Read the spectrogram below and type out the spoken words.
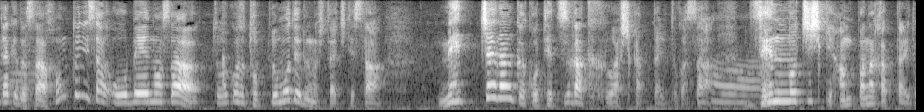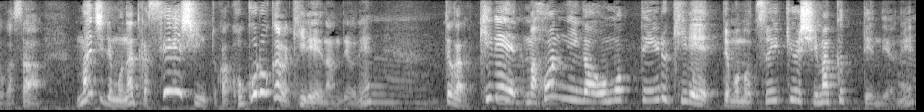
だけどさ本当にさ欧米のさそれこそトップモデルの人たちってさめっちゃなんかこう哲学詳しかったりとかさ禅の知識半端なかったりとかさマジでもうなんていうか精神とか心から綺麗なんだよね、とか綺麗まあ本人が思っている綺麗ってものを追求しまくってんだよね、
